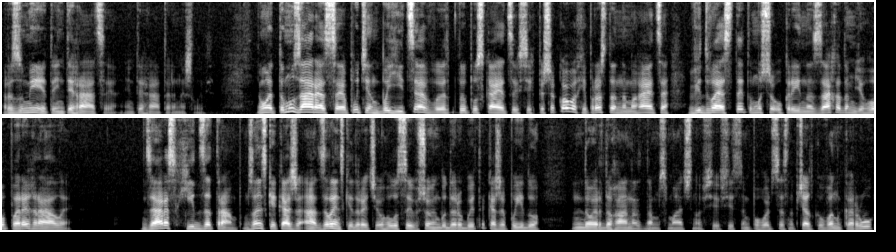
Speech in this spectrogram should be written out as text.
Розумієте, інтеграція, інтегратори знайшлися. От, тому зараз е, Путін боїться, випускає цих всіх пішакових і просто намагається відвести, тому що Україна з Заходом його переграли. Зараз хід за Трампом. Зеленський каже, а Зеленський, до речі, оголосив, що він буде робити. Каже, поїду до Ердогана, там смачно, всі, всі з цим погодяться. Спочатку в Анкару,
